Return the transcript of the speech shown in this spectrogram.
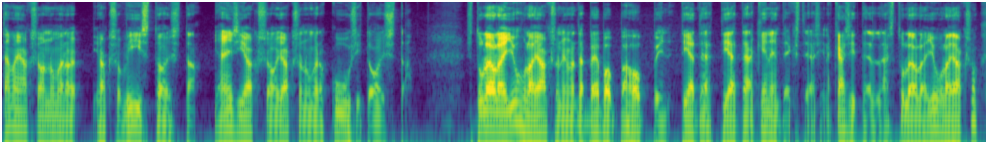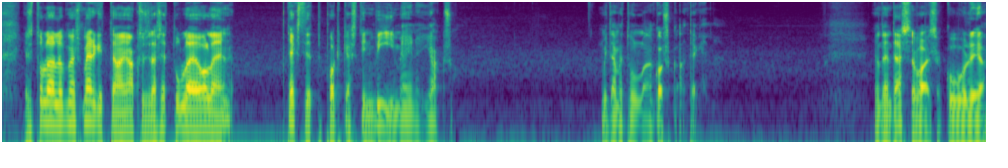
tämä jakso on numero jakso 15 ja ensi jakso on jakso numero 16. Se tulee olemaan juhlajakso nimeltä Beboppa Hoppin Tietää tietää, kenen tekstejä siinä käsitellään. Se tulee olemaan juhlajakso ja se tulee olemaan myös merkittävä jakso, sillä se tulee olemaan tekstitetty podcastin viimeinen jakso mitä me tullaan koskaan tekemään. Joten tässä vaiheessa kuulija,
